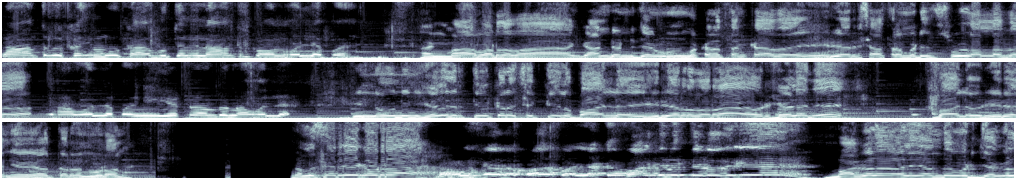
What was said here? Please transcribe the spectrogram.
ನಾನಂತ್ರ ಕೈ ಮುಗ ಕಾಯ್ಬಿಡ್ತೇನೆ ನಾನಂತ್ರ ಅವ್ನು ಒಲ್ಲೆಪ್ಪ. ಹಂಗ ಮಾಡಬಾರ್ದವ. ಗಂಡ ಹೆಣ್ಣು ಜನ ಉಣ್ ಮಕ್ಕಳ ತನಕ ಅದ ಹಿರಿಯರು ಶಾಸ್ತ್ರ ಮಾಡಿದ್ ಸುಳ್ಳಲ್ಲದ ಅಲ್ಲದ ನಾ ಒಲ್ಲೆಪ್ಪ ನೀ ಎಷ್ಟ ಅಂದ್ರೆ ನಾ ಒಲ್ಲೆ. ಇನ್ನು ನಿನ್ ಹೇಳಿದ್ರೆ ತಿಳ್ಕೊಳ ಶಕ್ತಿ ಇಲ್ಲ. ಬಾ ಇಲ್ಲ ಹಿರಿಯರ್ ಅದಾರ ಅವ್ರು ಹೇಳೇನಿ. ಬಾ ಇಲ್ಲ ಅವ್ರು ಹಿರಿಯರ್ ಏನ್ ಹೇಳ್ತಾರ ನೋಡೋಣ. ನಮಸ್ಕಾರ ರೀ ಗೌಡ್ರ. ನಮಸ್ಕಾರ ಬಾರಪ್ಪ ಯಾಕ ಬಾಳ ದಿನ ತಡೋದ್ರಿ ಮಗಳ ಅಳಿಯಂದ ಒಟ್ಟು ಜಗಳ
